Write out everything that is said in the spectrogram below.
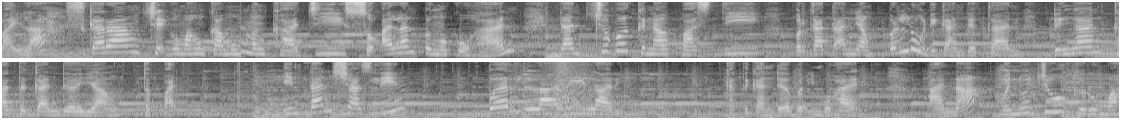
Baiklah, sekarang Cikgu mahu kamu mengkaji soalan pengukuhan dan cuba kenal pasti perkataan yang perlu digandakan dengan kata ganda yang tepat. Intan Shazlin berlari-lari. Kata ganda berimbuhan. Anak menuju ke rumah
